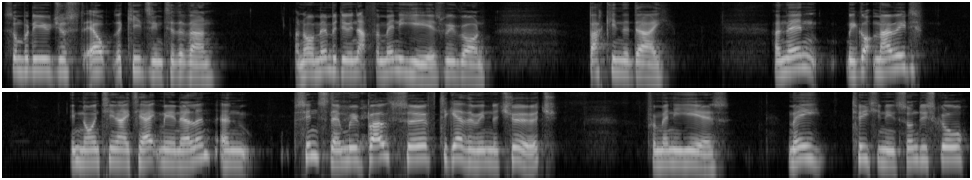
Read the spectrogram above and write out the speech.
somebody who just helped the kids into the van. And I remember doing that for many years with Ron back in the day. And then we got married in 1988, me and Ellen. And since then, we've both served together in the church for many years. Me teaching in Sunday school,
